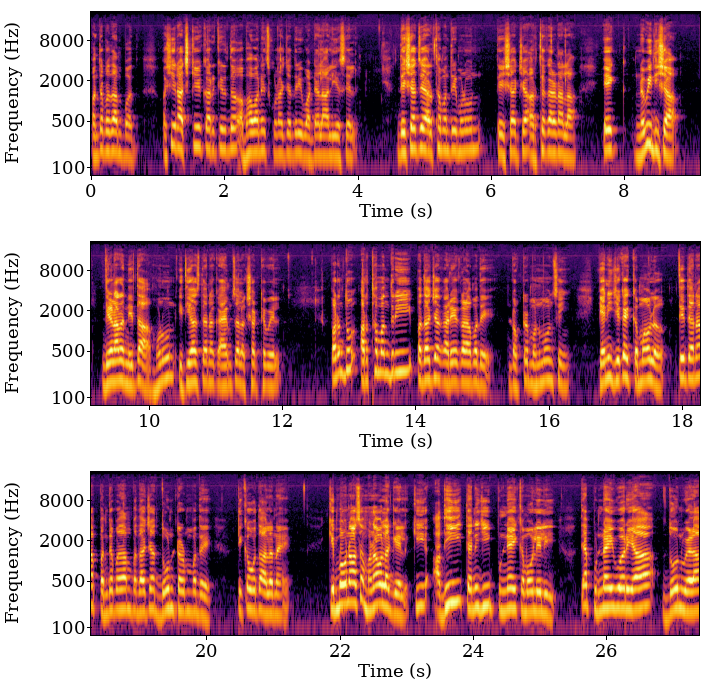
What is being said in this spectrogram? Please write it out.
पंतप्रधानपद अशी राजकीय कारकीर्द अभावानेच कोणाच्या तरी वाट्याला आली असेल. देशाचे अर्थमंत्री म्हणून देशाच्या अर्थकारणाला एक नवी दिशा देणारा नेता म्हणून इतिहास त्यांना कायमचा लक्षात ठेवेल. परंतु अर्थमंत्री पदाच्या कार्यकाळामध्ये डॉक्टर मनमोहन सिंग यांनी जे काही कमावलं ते त्यांना पंतप्रधान पदाच्या दोन टर्ममध्ये टिकवता आलं नाही. किंबहुना असं म्हणावं लागेल की आधी त्यांनी जी पुण्याई कमावलेली त्या पुण्याईवर या दोन वेळा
